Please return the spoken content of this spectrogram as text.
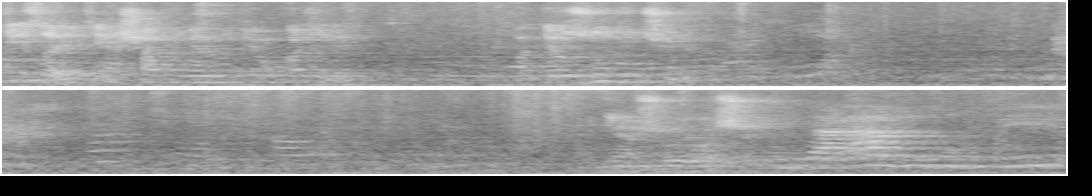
Diz aí, quem achar primeiro que eu pode ler. Mateus 1, 21. Quem achou, eu achei. E dará-vos um filho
